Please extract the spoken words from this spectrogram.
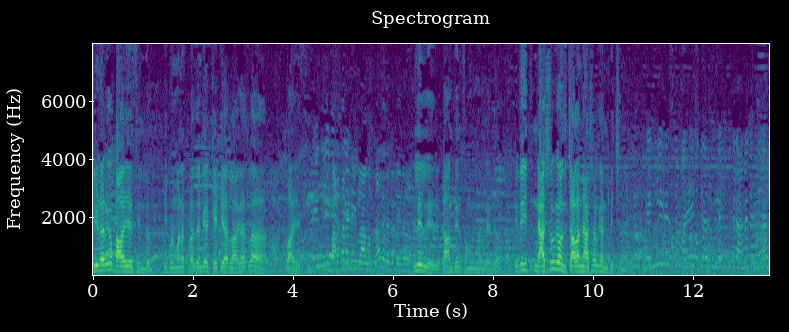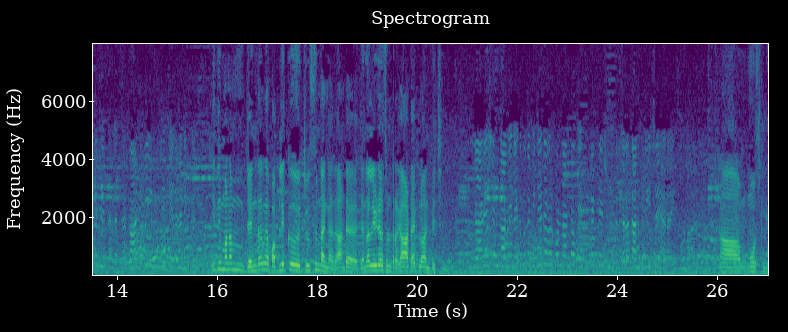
లీడర్గా బాగా చేసిండు. ఇప్పుడు మనకు ప్రజెంట్గా కేటీఆర్ లాగా అట్లా బాగా చేసిండు లేదు లేదు. దానితో సంబంధం లేదు. ఇది న్యాచురల్గా ఉంది. చాలా న్యాచురల్గా అనిపించింది. ఇది మనం జనరల్గా పబ్లిక్ చూస్తుంటాం కదా. అంటే జనరల్ లీడర్స్ ఉంటారు కదా ఆ టైప్లో అనిపించింది. నరేషన్ కానీ లేకపోతే విజయ్ దేవరకొండ అంటే ఒక ఎక్స్పెక్టేషన్ ఉంటుంది కదా దానికి రీచ్ అయ్యారా ఈ సినిమా మోస్ట్లీ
